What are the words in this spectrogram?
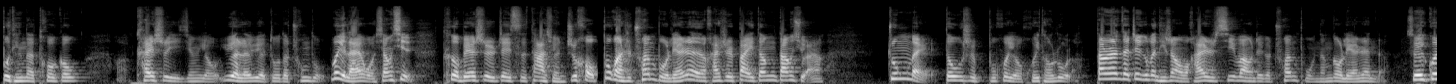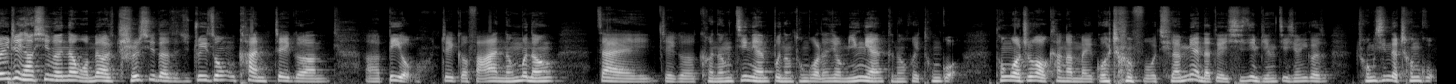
不停的脱钩啊，开始已经有越来越多的冲突。未来，我相信，特别是这次大选之后，不管是川普连任还是拜登当选啊。中美都是不会有回头路了。当然，在这个问题上，我还是希望这个川普能够连任的。所以，关于这条新闻呢，我们要持续的去追踪，看这个呃 bill 这个法案能不能在这个可能今年不能通过了，那就明年可能会通过。通过之后，看看美国政府全面的对习近平进行一个重新的称呼。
